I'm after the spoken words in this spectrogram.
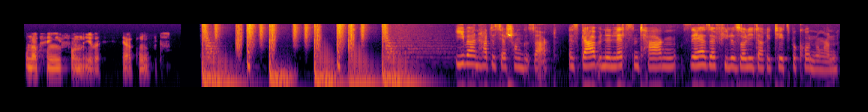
unabhängig von ihrer Herkunft. Ivan hat es ja schon gesagt. Es gab in den letzten Tagen sehr, sehr viele Solidaritätsbekundungen.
